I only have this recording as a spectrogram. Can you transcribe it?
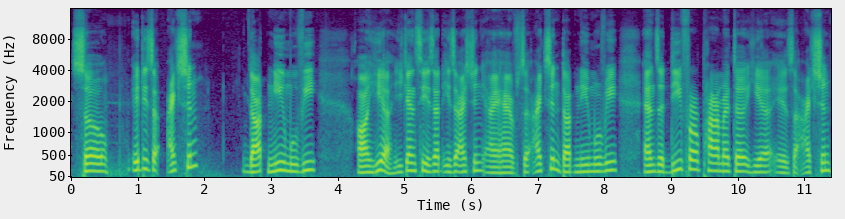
So it is an action dot new movie or here. You can see that is action. I have the action dot new movie and the default parameter here is action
